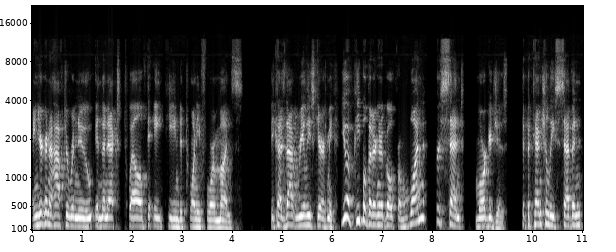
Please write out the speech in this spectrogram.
and you're going to have to renew in the next 12 to 18 to 24 months, because that really scares me. You have people that are going to go from 1% mortgages to potentially 7,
